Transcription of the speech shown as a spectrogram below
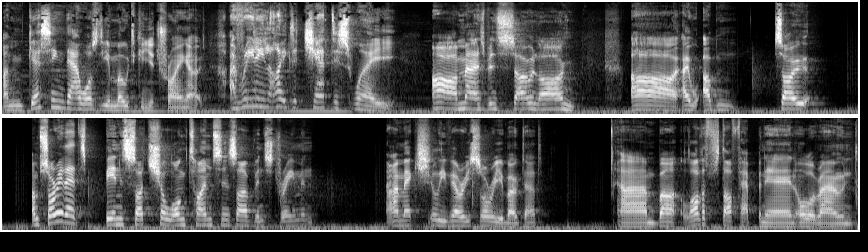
I'm guessing that was the emoticon you're trying out. I really like the chat this way. Oh man, it's been so long. Ah, I um so I'm sorry that it's been such a long time since I've been streaming. I'm actually very sorry about that. Um, but a lot of stuff happening all around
